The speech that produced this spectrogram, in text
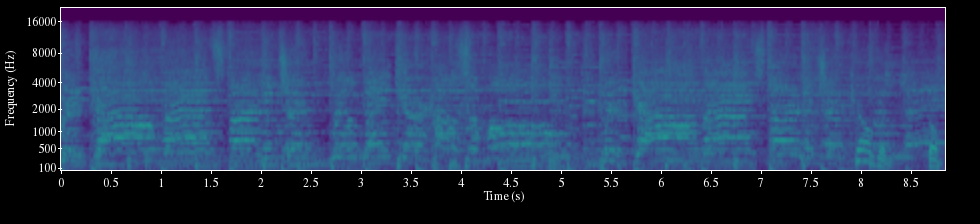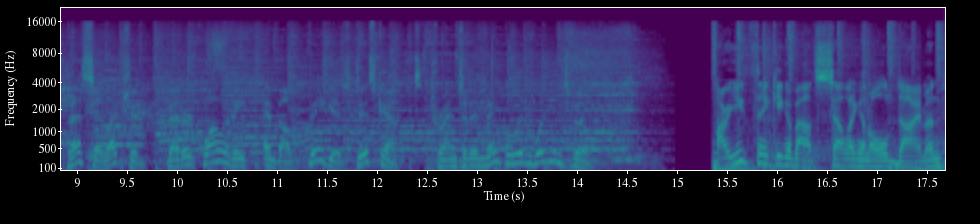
With Calvin's Furniture, we'll make your house a home. With Calvin's Furniture. Calvin's, the best selection, better quality, and the biggest discounts. Transit and Maple in Williamsville. Are you thinking about selling an old diamond?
